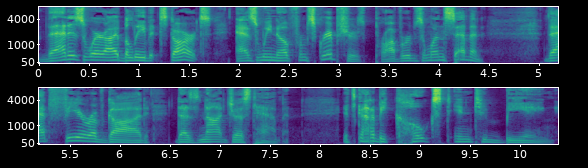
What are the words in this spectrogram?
That is where I believe it starts, as we know from scriptures, Proverbs 1 7. That fear of God does not just happen. It's got to be coaxed into being.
